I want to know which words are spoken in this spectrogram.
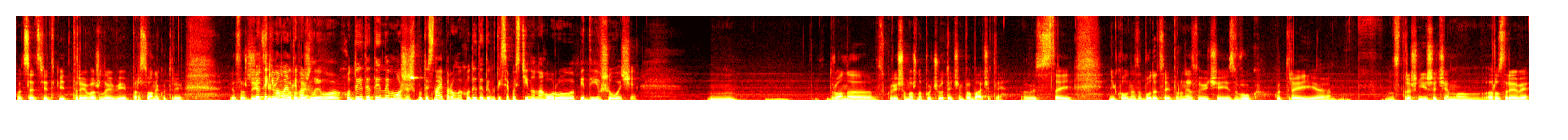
Оце ці такі три важливі персони, котрі завжди Що в такі моменти важливо? Ходити ти не можеш бути снайпером і ходити дивитися постійно нагору, підвівши очі. Дрона скоріше можна почути, чим побачити. Ось цей ніколи не забуду, цей пронизуючий звук, котрий е, страшніше, ніж розриви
